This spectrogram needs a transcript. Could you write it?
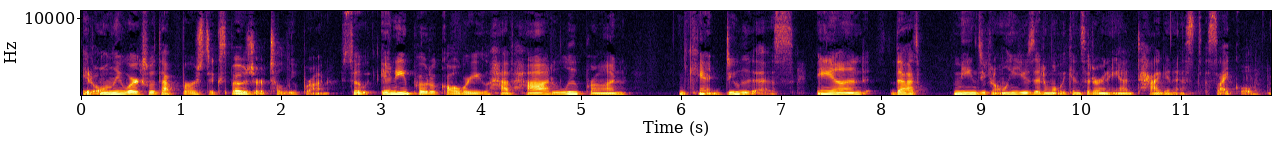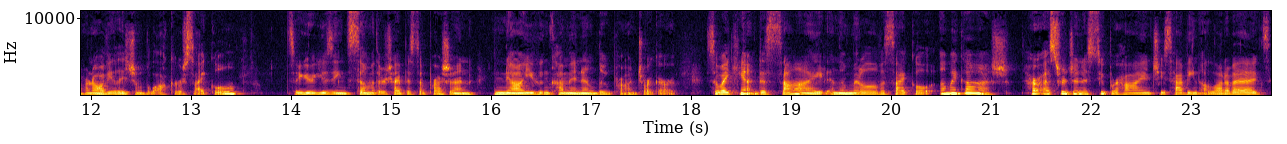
it only works with that first exposure to Lupron. So, any protocol where you have had Lupron you can't do this. And that means you can only use it in what we consider an antagonist cycle or an ovulation blocker cycle. So you're using some other type of suppression. Now you can come in and Lupron trigger. So I can't decide in the middle of a cycle, oh my gosh, her estrogen is super high and she's having a lot of eggs.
